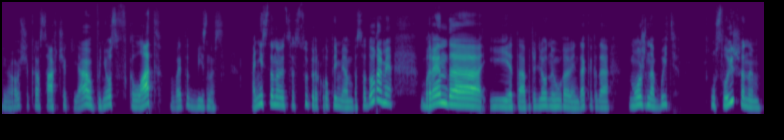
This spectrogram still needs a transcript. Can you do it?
Я вообще красавчик. Я внес вклад в этот бизнес. Они становятся супер крутыми амбассадорами бренда, и это определенный уровень, да, когда можно быть услышанным.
